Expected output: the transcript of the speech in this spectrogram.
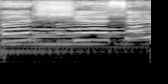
स्पर्श सन्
